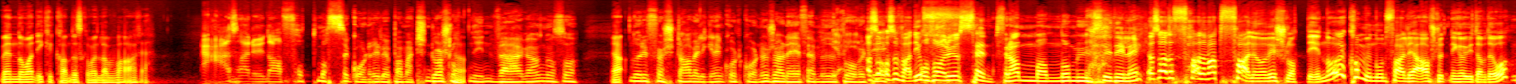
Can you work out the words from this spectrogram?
Men når man ikke kan det, skal man la være. Ja, så har du da fått masse corner i løpet av matchen. Du har slått den inn hver gang. Og så Ja. Når du først da velger en kort corner, så er det fem minutter på overtid. Altså, og så jo og så har du jo sendt fram mann og mus i tillegg. Ja, så hadde det fa- vært farlig når vi slått det inn, og det kom jo noen farlige avslutninger ut av det òg.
